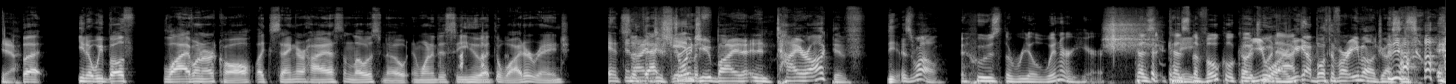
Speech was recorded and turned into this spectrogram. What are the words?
Yeah. But you know, we both live on our call, like sang our highest and lowest note and wanted to see who had the wider range. And so and I that destroyed game of- you by an entire octave Yeah. as well. who's the real winner here because because the vocal Oh, coach you would are. act, You got both of our email addresses.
